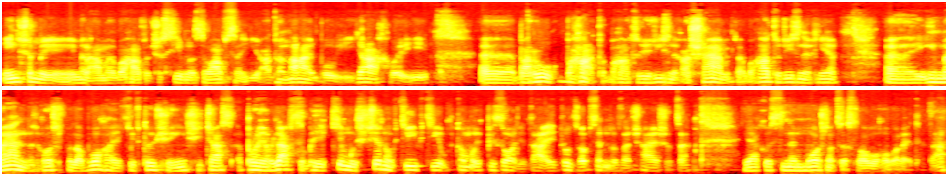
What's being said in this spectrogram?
іншими іменами багато часів називався і Адонай був, і Яхве, і е, Барух, багато, багато різних Ашем, та багато різних є е, імен Господа Бога, які в той чи інший час проявляв себе якимось чином в тій, в тій в тому епізоді. Та і тут зовсім не означає, що це якось не можна це слово говорити. Та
